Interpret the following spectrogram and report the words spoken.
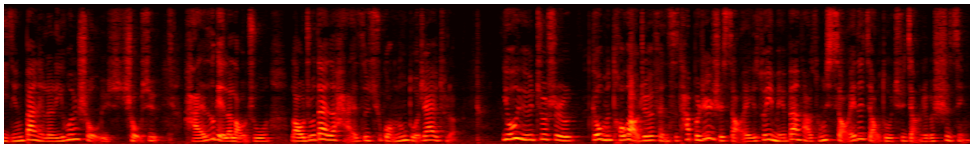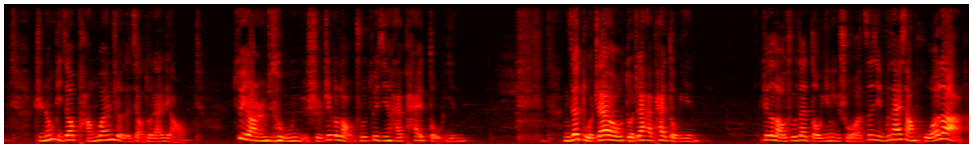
已经办理了离婚手手续，孩子给了老朱，老朱带着孩子去广东躲债去了。由于就是给我们投稿这位粉丝，他不认识小 A，所以没办法从小 A 的角度去讲这个事情，只能比较旁观者的角度来聊。最让人觉得无语是，这个老朱最近还拍抖音，你在躲债哦，躲债还拍抖音。这个老朱在抖音里说自己不太想活了，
